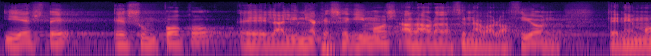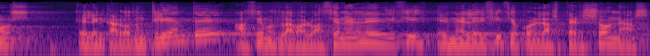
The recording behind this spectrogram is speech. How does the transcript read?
Y este es un poco eh, la línea que seguimos a la hora de hacer una evaluación. Tenemos el encargo de un cliente, hacemos la evaluación en el edificio, con las personas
